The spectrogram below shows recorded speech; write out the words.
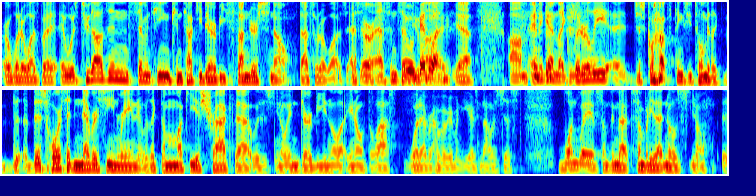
or what it was. But it, it was 2017 Kentucky Derby Thunder Snow. That's what it was. Es- or Essence of Ooh, Dubai. Yeah. Um, and again, like literally, uh, just going off the things you told me, like th- this horse had never seen rain. It was like the muckiest track that was, you know, in Derby in the you know the last whatever however many years, and that was just one way of something that somebody that knows, you know, uh,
